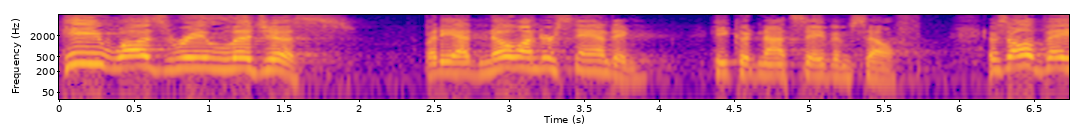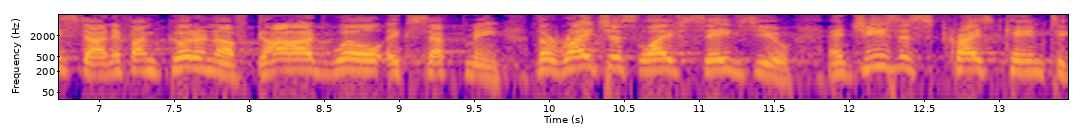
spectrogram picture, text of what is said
He was religious, but he had no understanding. He could not save himself. It was all based on if I'm good enough, God will accept me. The righteous life saves you. And Jesus Christ came to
